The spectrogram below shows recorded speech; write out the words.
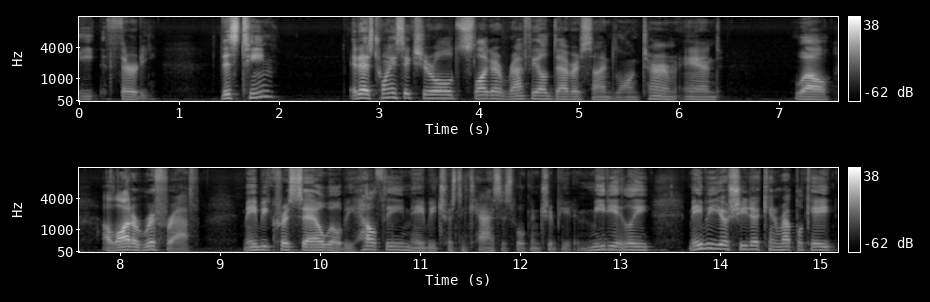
830. This team, it has 26 year old slugger Rafael Devers signed long term, and, well, a lot of riffraff. Maybe Chris Sale will be healthy. Maybe Triston Casas will contribute immediately. Maybe Yoshida can replicate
